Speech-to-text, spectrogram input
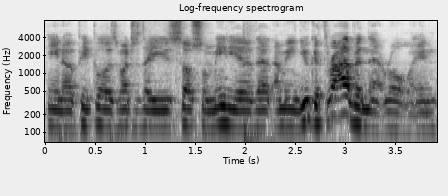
You know people as much as they use social media, that I mean you could thrive in that role and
